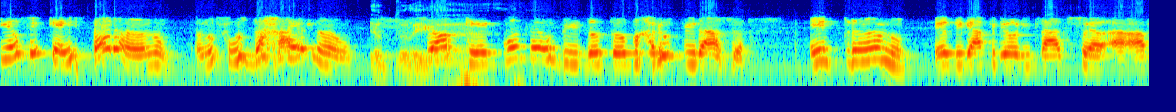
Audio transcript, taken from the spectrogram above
E eu fiquei esperando. Eu não fui da raia, não. Eu tô Só que quando eu vi o doutor Mário Piraça entrando, eu digo a prioridade foi a,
